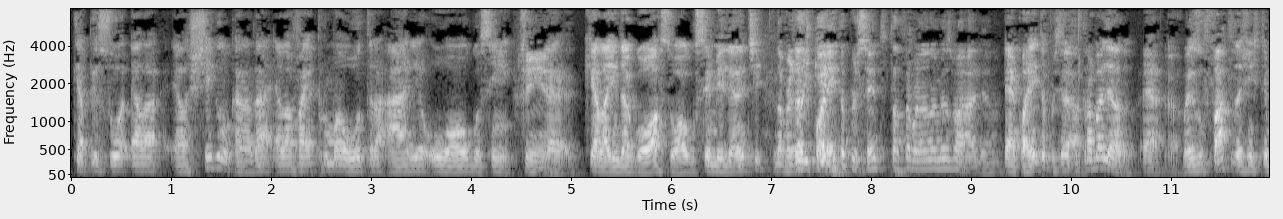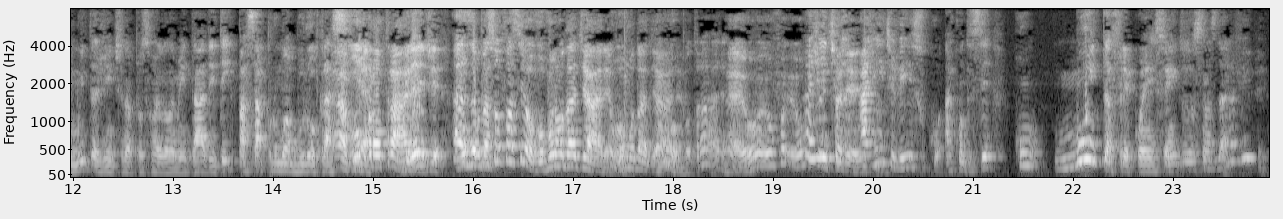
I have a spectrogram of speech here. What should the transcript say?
que a pessoa ela, ela chega no Canadá, ela vai para uma outra área ou algo assim Sim, é. é, que ela ainda gosta ou algo semelhante. Na verdade, Porque- 40% está trabalhando na mesma área. né? é, 40% está É. trabalhando. É. Mas o fato da gente ter muita gente na profissão regulamentada e tem que passar por uma burocracia Ah, vou pra outra área. grande, Vou às vezes a mudar- pessoa fala assim, ó, vou, Vou pra- mudar de área, eu vou mudar de eu área. Vou pra outra área. É, eu, eu, eu a, gente, a gente vê isso co- acontecer com muita frequência entre os assinantes da área VIP.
